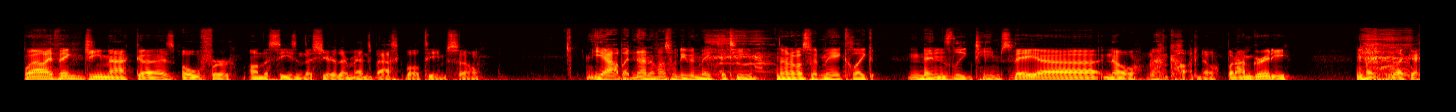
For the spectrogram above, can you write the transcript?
Well, I think GMAC uh, is over on the season this year. Their men's basketball team. So yeah, but none of us would even make the team. none of us would make like men's league teams. they uh no, no God no. But I'm gritty. Like like I.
